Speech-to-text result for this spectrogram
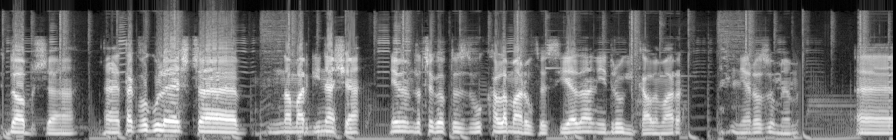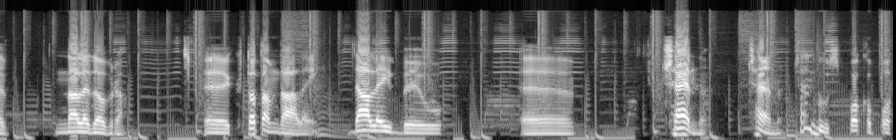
dobrze. E, tak w ogóle jeszcze na marginesie. Nie wiem dlaczego to jest dwóch kalamarów. Jest jeden i drugi kalamar. nie rozumiem. E, no ale dobra. E, kto tam dalej? Dalej był... E, Chen. Chen. Chen był spoko po...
